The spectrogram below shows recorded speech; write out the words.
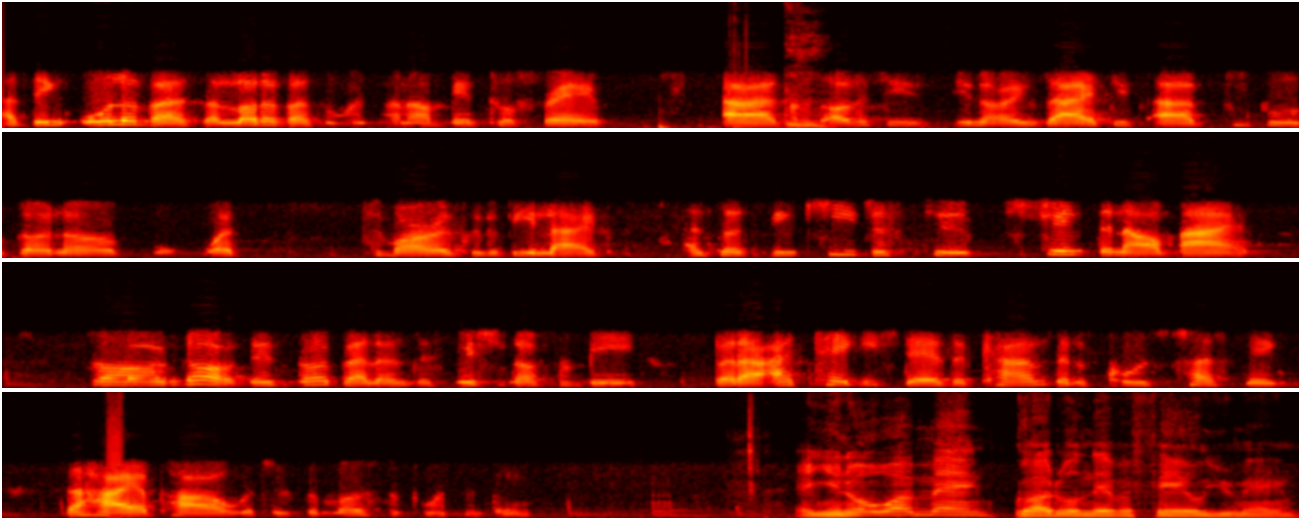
I think all of us, a lot of us are working on our mental frame. Uh, because mm. obviously, you know, anxieties are people don't know what tomorrow is going to be like. And so it's been key just to strengthen our minds. So, no, there's no balance, especially not for me. But I, I take each day as it comes and, of course, trusting the higher power, which is the most important thing. And you know what, man? God will never fail you, man.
